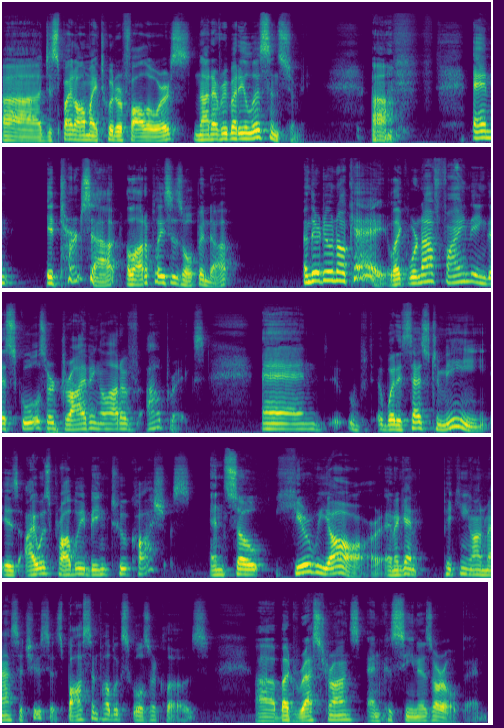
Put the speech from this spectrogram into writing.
uh, despite all my Twitter followers, not everybody listens to me. Um, and it turns out a lot of places opened up and they're doing okay. Like we're not finding that schools are driving a lot of outbreaks. And what it says to me is I was probably being too cautious. And so here we are. And again, picking on Massachusetts, Boston public schools are closed, uh, but restaurants and casinos are open.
